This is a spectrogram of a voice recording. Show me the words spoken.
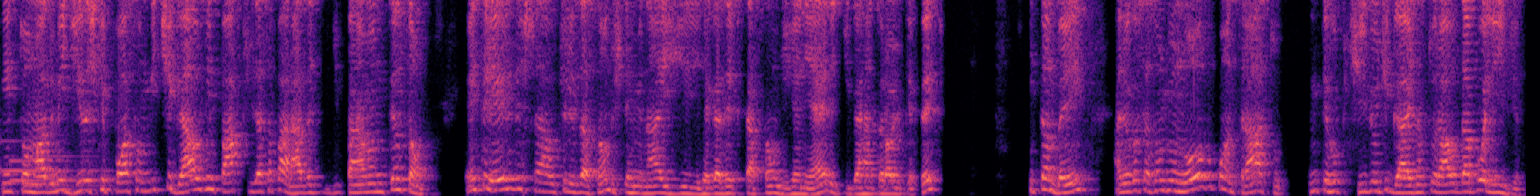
tem tomado medidas que possam mitigar os impactos dessa parada de, para manutenção. Entre eles está a utilização dos terminais de regasificação de GNL, de gás natural liquefeito, e também a negociação de um novo contrato interruptível de gás natural da Bolívia.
